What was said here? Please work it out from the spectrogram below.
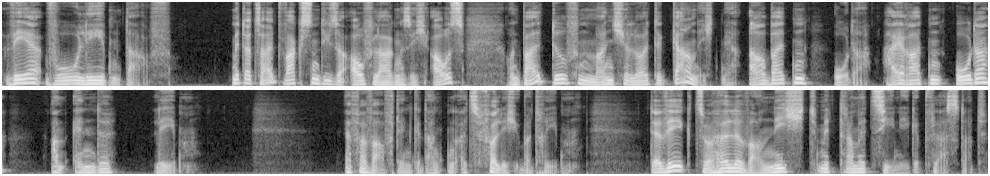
wer wo leben darf. Mit der Zeit wachsen diese Auflagen sich aus, und bald dürfen manche Leute gar nicht mehr arbeiten oder heiraten oder am Ende leben. Er verwarf den Gedanken als völlig übertrieben. Der Weg zur Hölle war nicht mit Tramezzini gepflastert.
